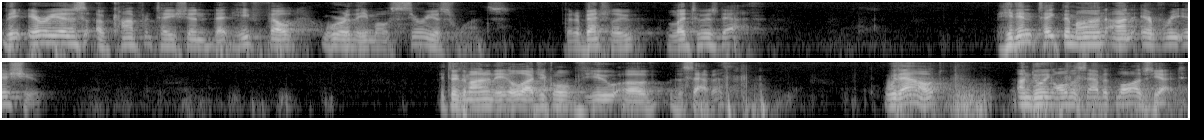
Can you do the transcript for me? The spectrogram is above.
the areas of confrontation that he felt were the most serious ones that eventually led to his death. He didn't take them on on every issue. He took them on in the illogical view of the Sabbath without undoing all the Sabbath laws yet.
